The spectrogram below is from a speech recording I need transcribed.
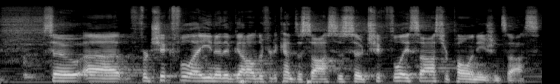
So uh, for Chick Fil A, you know they've got all different kinds of sauces. So Chick Fil A sauce or Polynesian sauce.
